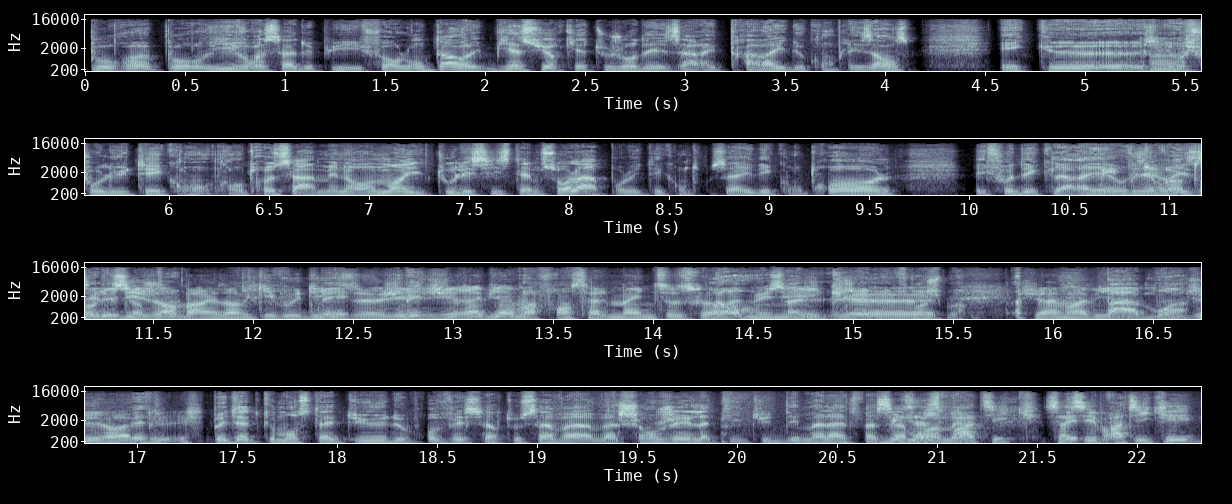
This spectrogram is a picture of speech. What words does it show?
pour, pour vivre ça depuis fort longtemps, bien sûr qu'il y a toujours des arrêts de travail de complaisance et que il faut lutter contre ça. Mais normalement, tous les systèmes sont là pour lutter contre ça. Il y a des contrôles, il faut déclarer. Mais vous avez entendu des gens, par exemple, qui vous disent j'irai bien voir France-Allemagne ce soir à Munich. J'aimerais bien. Pas moi. Peut-être que mon statut de professeur, tout ça va, va changer l'attitude des malades face à moi. Ça se pratique? Ça s'est pratiqué?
